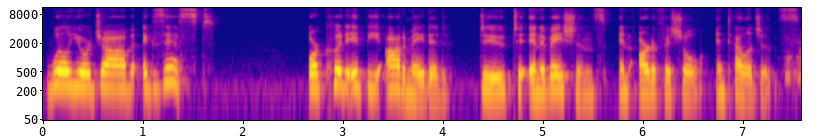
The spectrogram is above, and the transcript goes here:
Will your job exist? Or could it be automated due to innovations in artificial intelligence?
